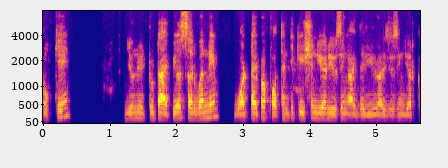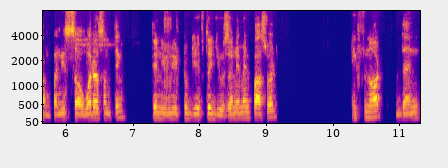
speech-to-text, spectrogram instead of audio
Okay. You need to type your server name, what type of authentication you are using. Either you are using your company's server or something then you need to give the username and password. If not then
